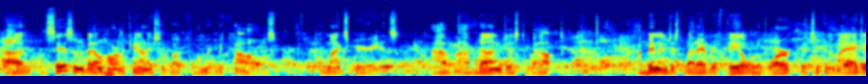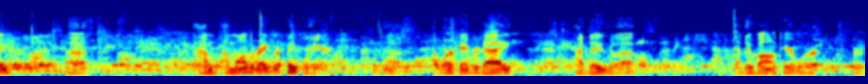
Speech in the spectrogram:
Uh, citizens of Bell and Harlan County should vote for me because of my experience. I've, I've done just about, I've been in just about every field of work that you can imagine. Uh, I'm, I'm one of the regular people here. Uh, I work every day. I do uh, I do volunteer work for,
